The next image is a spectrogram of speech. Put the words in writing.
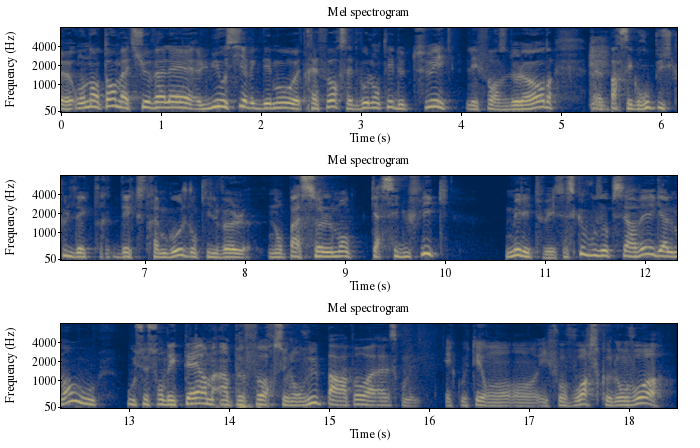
Euh, on entend Mathieu Vallet, lui aussi avec des mots euh, très forts, cette volonté de tuer les forces de l'ordre par ces groupuscules d'extrême gauche, donc ils veulent non pas seulement casser du flic, mais les tuer. C'est ce que vous observez également ou, ce sont des termes un peu forts selon vous par rapport à ce qu'on a dit? Écoutez, il faut voir ce que l'on voit.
